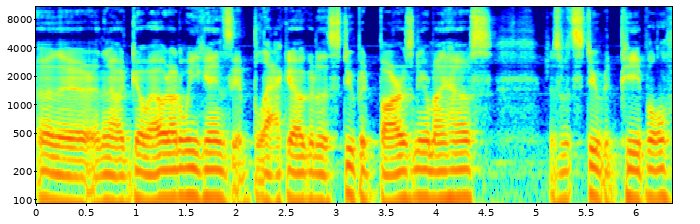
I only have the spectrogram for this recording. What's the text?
uh, there. And then I would go out on weekends, get blackout, go to the stupid bars near my house, just with stupid people.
